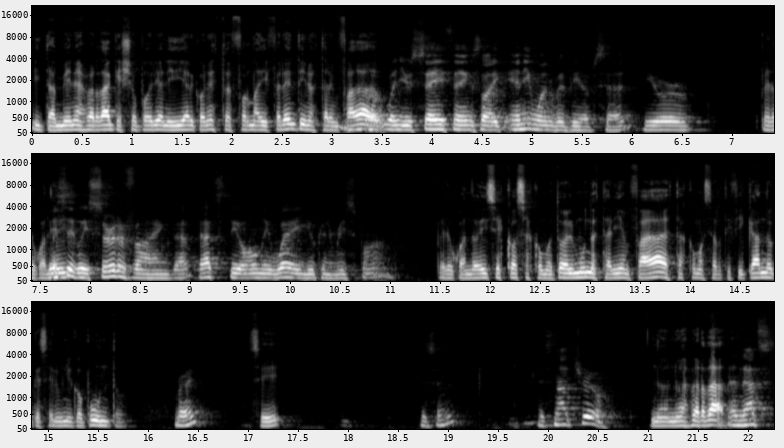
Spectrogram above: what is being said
Y también es verdad que yo podría lidiar con esto de forma diferente y no estar But enfadado. when you say things like anyone would be upset, you're Pero cuando, di- basically certifying that that's the only way you can respond. pero cuando dices cosas como todo el mundo estaría enfadado, estás como certificando que es el único punto. Right? ¿Sí? Isn't it? It's not true. No, no es verdad. And that's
